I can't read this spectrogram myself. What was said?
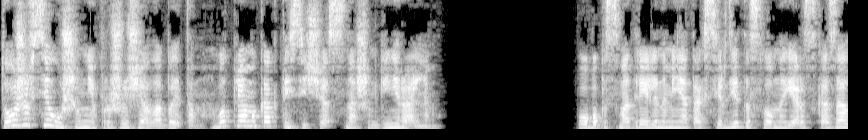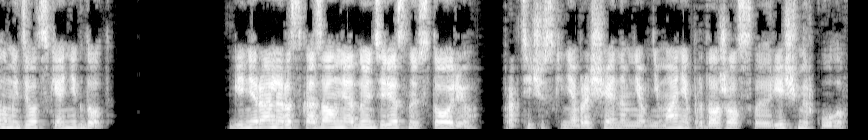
Тоже все уши мне прожужжал об этом, вот прямо как ты сейчас с нашим генеральным. Оба посмотрели на меня так сердито, словно я рассказал им идиотский анекдот. Генеральный рассказал мне одну интересную историю. Практически не обращая на меня внимания, продолжал свою речь Меркулов.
